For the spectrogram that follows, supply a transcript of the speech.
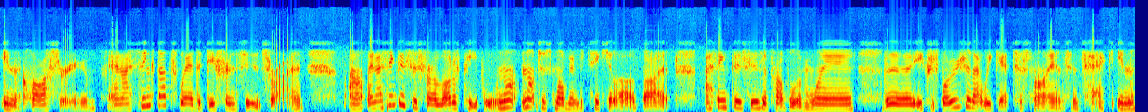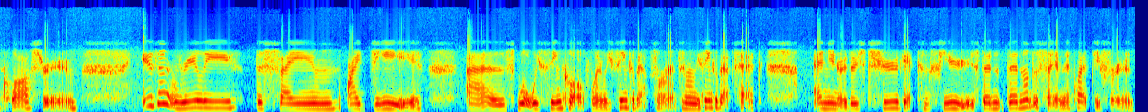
in the classroom. And I think that's where the difference is, right? Uh, and I think this is for a lot of people, not not just mob in particular, but I think this is a problem where the exposure that we get to science and tech in the classroom isn't really the same idea as what we think of when we think about science and when we think about tech and you know those two get confused. They're they're not the same. They're quite different.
